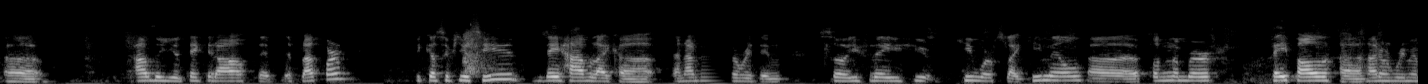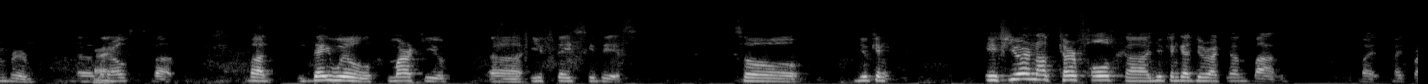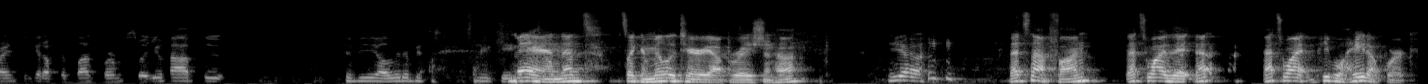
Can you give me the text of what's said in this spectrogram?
uh, how do you take it off the, the platform? Because if you see, they have like a, an algorithm. So if they hear keywords like email, uh, phone number, PayPal, uh, I don't remember uh, what else, but but they will mark you uh, if they see this. So you can if you're not careful, uh, you can get your account banned by, by trying to get off the platform. So you have to to be a little bit sneaky. Man, that's it's like a military operation, huh? Yeah. That's not fun. That's why they that that's why people hate Upwork,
